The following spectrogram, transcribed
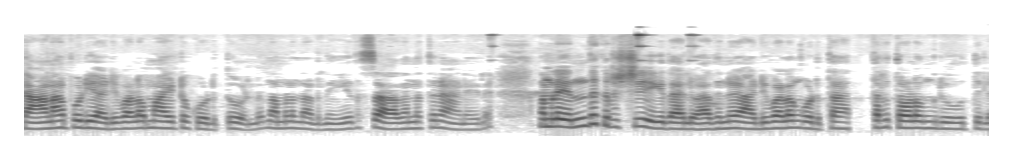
ചാണകപ്പൊടി അടിവളമായിട്ട് കൊടുത്തുകൊണ്ട് നമ്മൾ നടന്നത് ഏത് സാധനത്തിനാണേലും നമ്മൾ എന്ത് കൃഷി ചെയ്താലും അതിന് അടിവളം കൊടുത്താൽ അത്രത്തോളം ഗ്രോത്തിൽ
